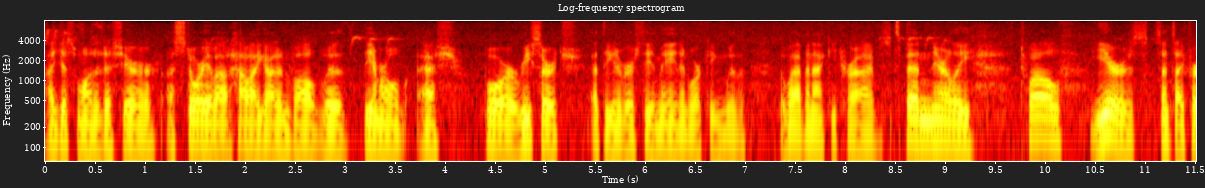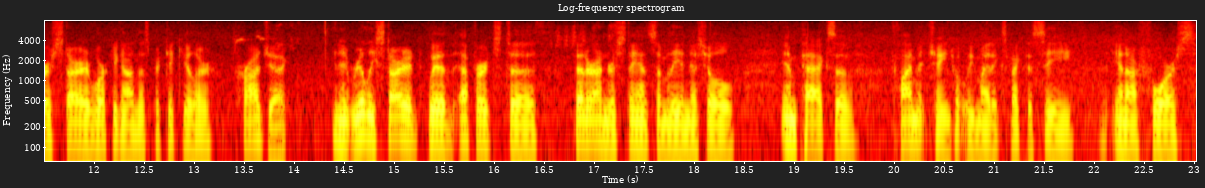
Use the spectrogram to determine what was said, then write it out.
I just wanted to share a story about how I got involved with the emerald ash borer research at the University of Maine and working with the Wabanaki tribes. It's been nearly 12 years since I first started working on this particular project, and it really started with efforts to better understand some of the initial impacts of climate change, what we might expect to see in our forest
